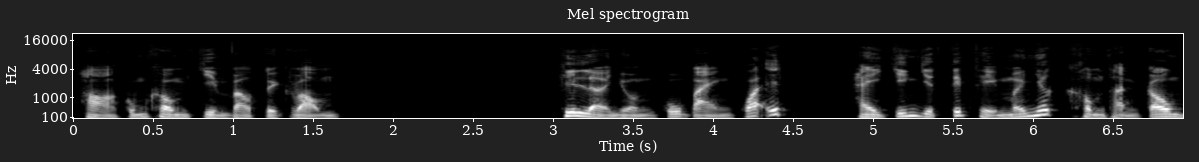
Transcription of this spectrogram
Họ cũng không chìm vào tuyệt vọng. Khi lợi nhuận của bạn quá ít hay chiến dịch tiếp thị mới nhất không thành công,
